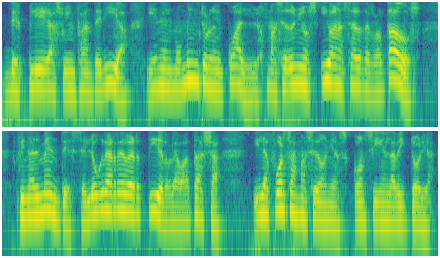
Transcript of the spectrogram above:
despliega su infantería y en el momento en el cual los macedonios iban a ser derrotados, finalmente se logra revertir la batalla y las fuerzas macedonias consiguen la victoria.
